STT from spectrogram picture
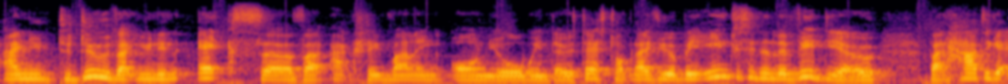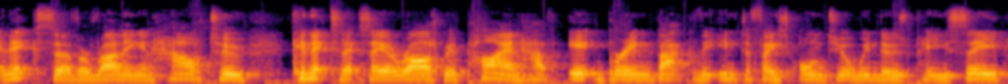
and you, to do that, you need an X server actually running on your Windows desktop. Now, if you'll be interested in the video about how to get an X server running and how to connect to, let's say, a Raspberry Pi and have it bring back the interface onto your Windows PC,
